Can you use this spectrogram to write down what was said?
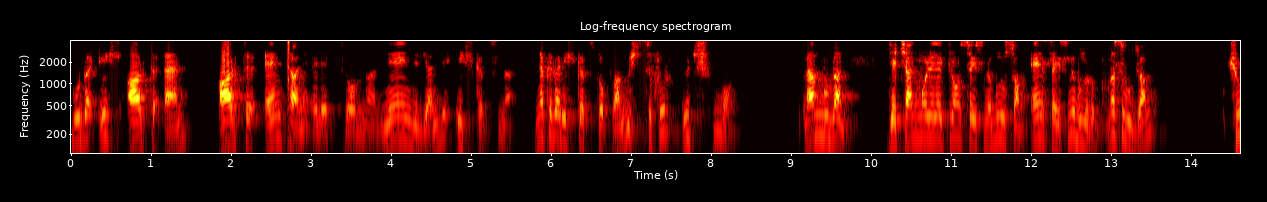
Burada x artı n artı n tane elektronla neye indirgendi? x katısına. Ne kadar x katısı toplanmış? 0,3 mol. Ben buradan geçen mol elektron sayısını bulursam n sayısını bulurum. Nasıl bulacağım? Q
